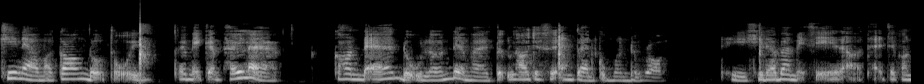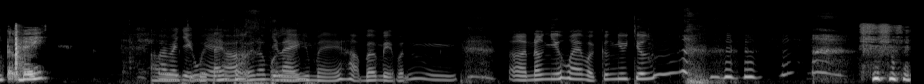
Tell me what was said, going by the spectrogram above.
khi nào mà con độ tuổi ba mẹ cảm thấy là con đã đủ lớn để mà tự lo cho sự an toàn của mình được rồi thì khi đó ba mẹ sẽ uh, thả cho con tự đi. Ờ, ba mẹ chị cũng vậy hả tuổi đó mọi người như mẹ hả ba mẹ vẫn uh, nâng như hoa và cưng như trứng.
